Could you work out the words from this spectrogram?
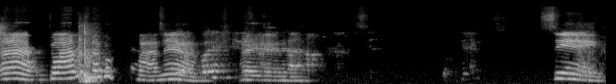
Ah, claro que vai copiar, né? É... Sim.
